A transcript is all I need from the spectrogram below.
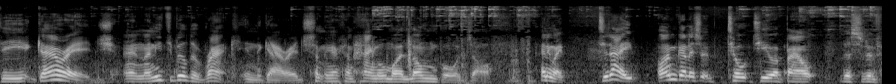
the garage. And I need to build a rack in the garage something I can hang all my longboards off. Anyway today I'm going to sort of talk to you about the sort of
